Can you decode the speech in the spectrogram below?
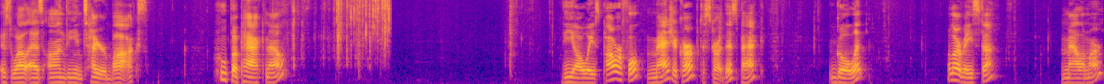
as well as on the entire box. Hoopa pack now. The always powerful Magikarp to start this pack. Golett. Larvesta. Malamar.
